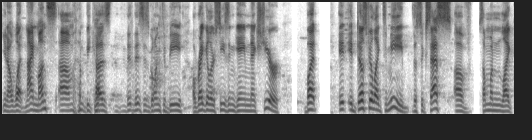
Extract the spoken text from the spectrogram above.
you know what nine months um because th- this is going to be a regular season game next year but it, it does feel like to me the success of someone like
